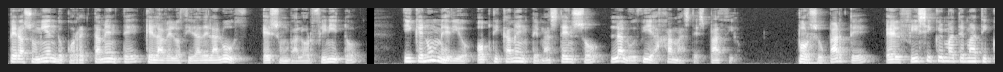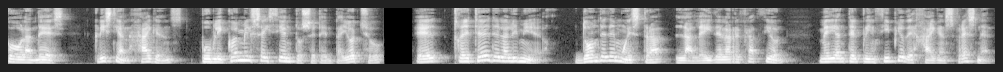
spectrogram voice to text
pero asumiendo correctamente que la velocidad de la luz es un valor finito y que en un medio ópticamente más denso la luz viaja más despacio. Por su parte, el físico y matemático holandés Christian Huygens publicó en 1678 el Traité de la Lumière, donde demuestra la ley de la refracción mediante el principio de Huygens-Fresnel,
